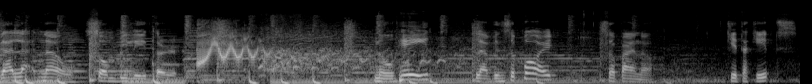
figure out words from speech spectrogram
Gala now, zombie later. No hate, love and support. So paano? Kita kits?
